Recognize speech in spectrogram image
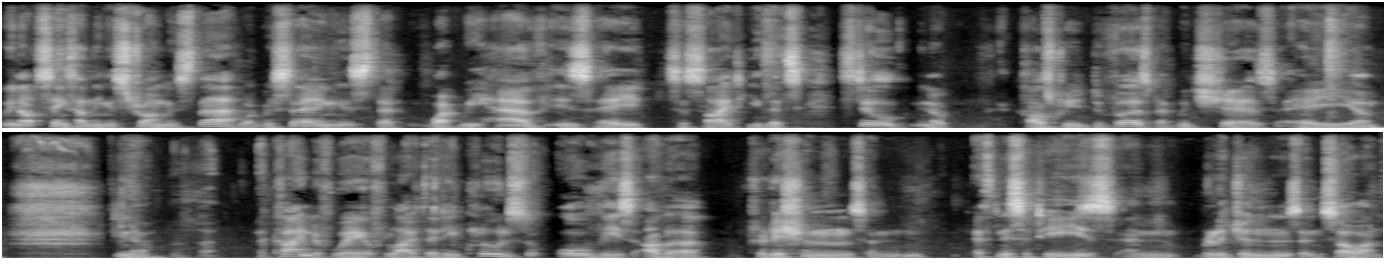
we're not saying something as strong as that. What we're saying is that what we have is a society that's still, you know, culturally diverse, but which shares a, um, you know, a kind of way of life that includes all these other traditions and ethnicities and religions and so on.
